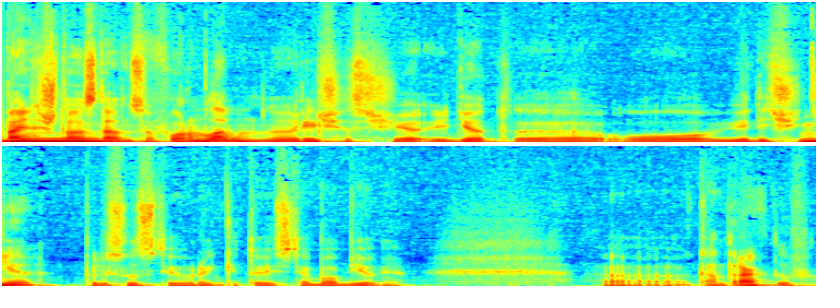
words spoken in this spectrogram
Понятно, что останутся формлабом, но речь сейчас еще идет э, о величине присутствия в рынке, то есть об объеме э, контрактов,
